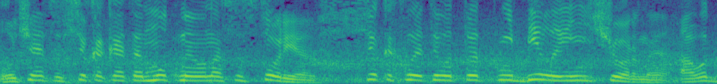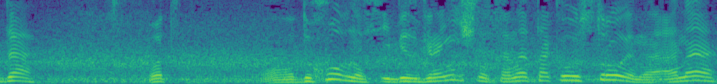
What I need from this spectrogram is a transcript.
получается все какая-то мутная у нас история. Все какое-то вот, вот не белое и не черное. А вот да, вот духовность и безграничность, она так и устроена. Она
